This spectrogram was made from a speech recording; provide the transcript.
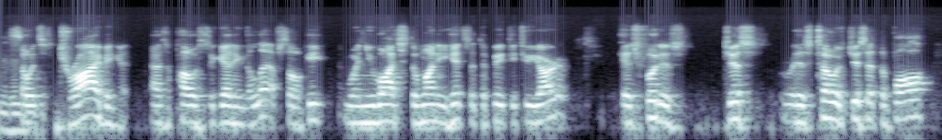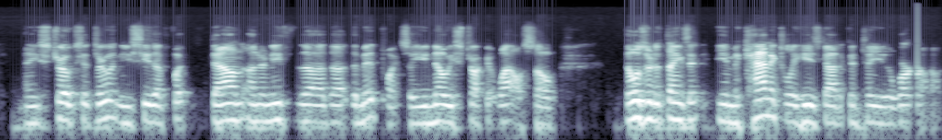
Mm-hmm. So it's driving it as opposed to getting the lift. So if he, when you watch the one he hits at the 52 yarder, his foot is just, his toe is just at the ball and he strokes it through it and you see that foot down underneath the, the, the midpoint. So you know he struck it well. So those are the things that you mechanically he's got to continue to work on.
